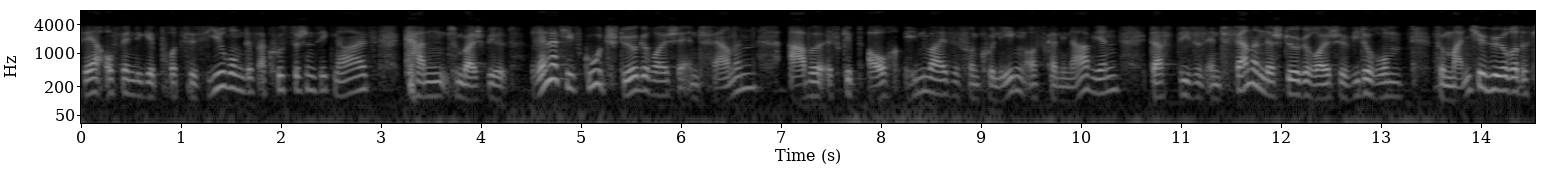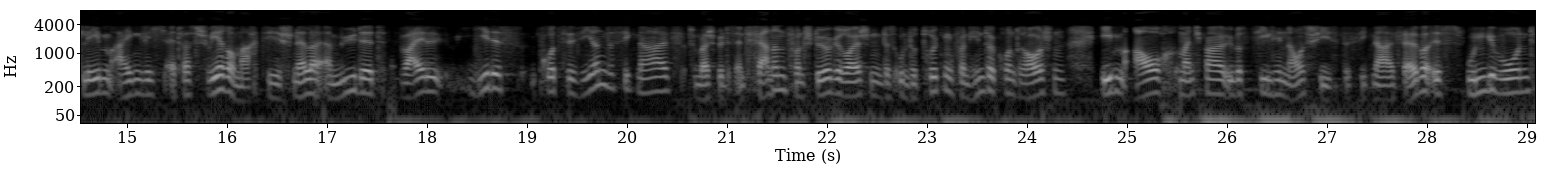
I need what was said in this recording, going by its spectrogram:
sehr aufwendige Prozessierung des akustischen Signals, kann zum Beispiel relativ gut Störgeräusche entfernen, aber es gibt auch Hinweise von Kollegen aus Skandinavien, dass dieses Entfernen der Störgeräusche wiederum für manche Hörer das Leben eigentlich etwas schwerer macht, sie schneller ermüdet, weil jedes Prozessieren des Signals, zum Beispiel das Entfernen von Störgeräuschen, das Unterdrücken von Hintergrundrauschen, eben auch manchmal übers Ziel hinausschießt. Das Signal selber ist ungewohnt,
